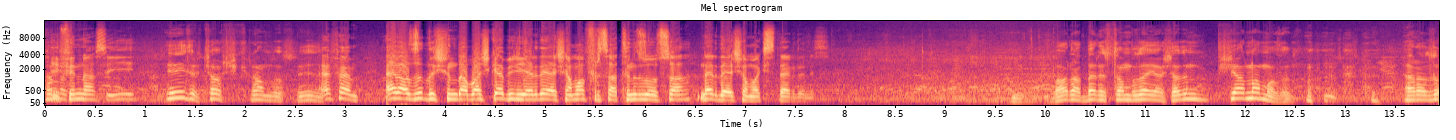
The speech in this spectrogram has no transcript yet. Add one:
Sen Keyfin nasıl? İyi. iyidir çok şükür hamdolsun iyidir. Efendim Elazığ dışında başka bir yerde yaşama fırsatınız olsa nerede yaşamak isterdiniz? Valla ben İstanbul'da yaşadım bir şey anlamadım. Elazığ,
